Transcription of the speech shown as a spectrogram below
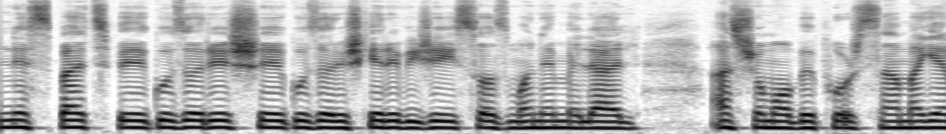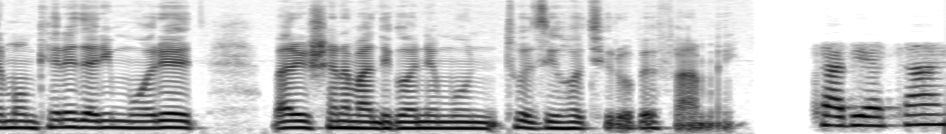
نسبت به گزارش گزارشگر ویژه سازمان ملل از شما بپرسم اگر ممکنه در این مورد برای شنوندگانمون توضیحاتی رو بفرمایید. طبیعتا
